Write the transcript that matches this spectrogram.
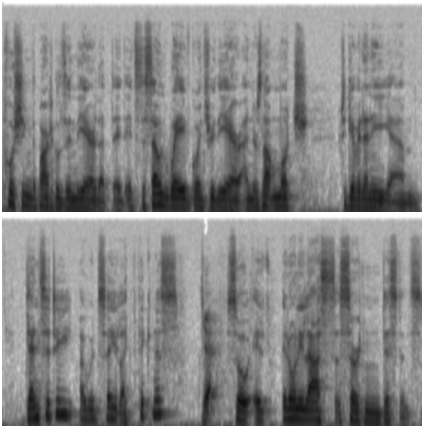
pushing the particles in the air that it, it's the sound wave going through the air, and there's not much to give it any um, density. I would say like thickness. Yeah. So it it only lasts a certain distance,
